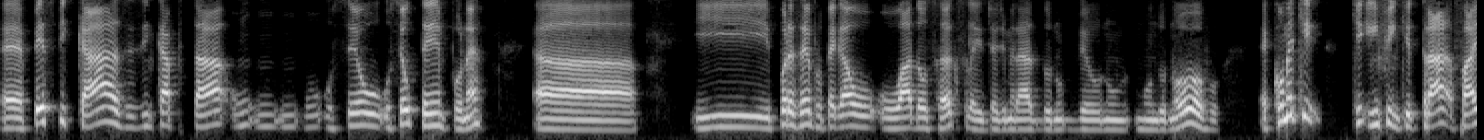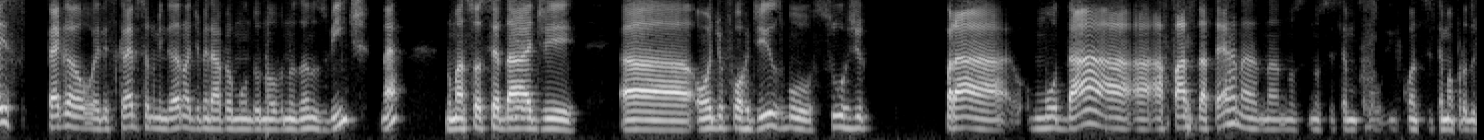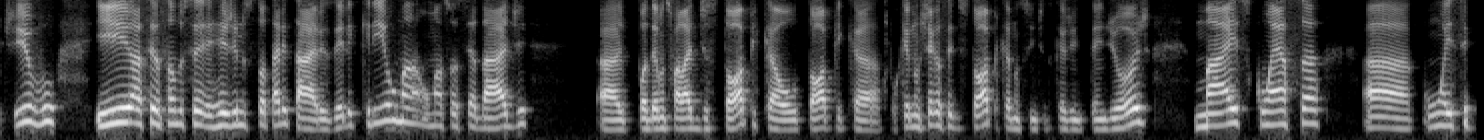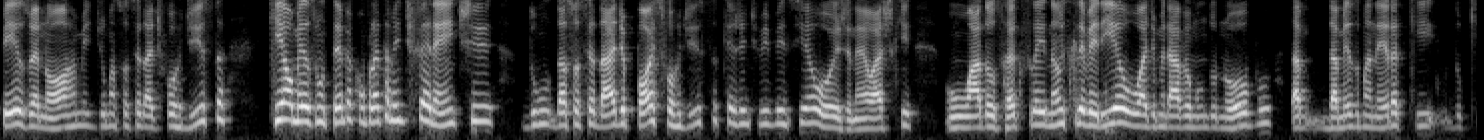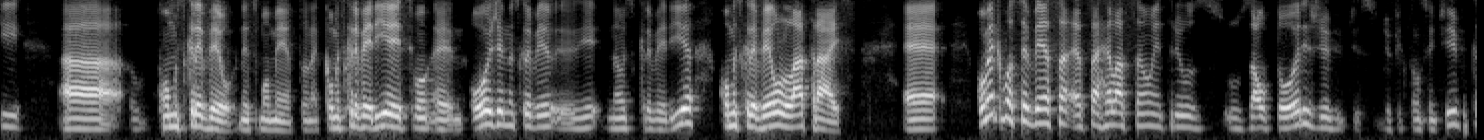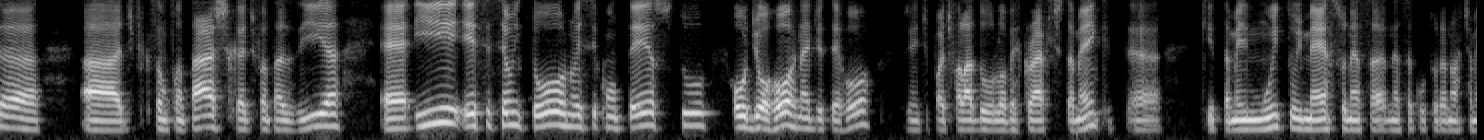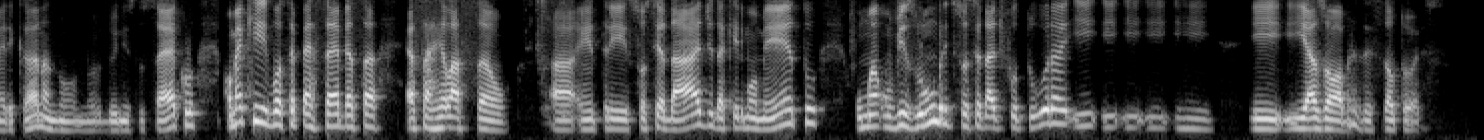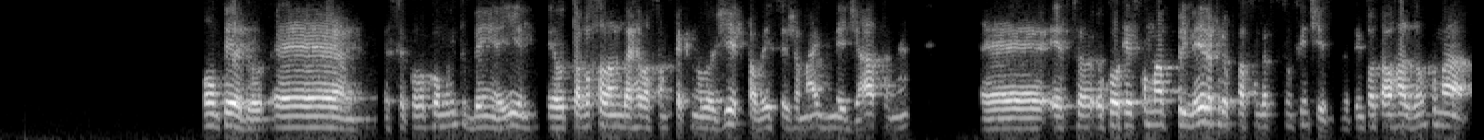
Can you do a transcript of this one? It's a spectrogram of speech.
é, perspicazes em captar um, um, um, o, seu, o seu tempo, né? Uh, e, por exemplo, pegar o, o Aldous Huxley, de Admirado no Mundo Novo, é como é que, que enfim, que faz, pega, ele escreve, se eu não me engano, Admirável Mundo Novo nos anos 20, né? Numa sociedade uh, onde o Fordismo surge para mudar a, a, face da Terra na, na, no, no, sistema enquanto sistema produtivo e a ascensão dos regimes totalitários. Ele cria uma, uma sociedade, uh, podemos falar distópica ou utópica, porque não chega a ser distópica no sentido que a gente entende hoje, mas com essa uh, com esse peso enorme de uma sociedade fordista que ao mesmo tempo é completamente diferente do, da sociedade pós-fordista que a gente vivencia hoje, né? Eu acho que um Aldous Huxley não escreveria o Admirável Mundo Novo da, da mesma maneira que do que uh, como escreveu nesse momento, né? Como escreveria esse é, hoje ele não escreveria, não escreveria como escreveu lá atrás. É, como é que você vê essa, essa relação entre os, os autores de, de, de ficção científica, uh, de ficção fantástica, de fantasia, é, e esse seu entorno, esse contexto, ou de horror, né, de terror? A gente pode falar do Lovecraft também, que, é, que também muito imerso nessa, nessa cultura norte-americana no, no, do início do século. Como é que você percebe essa, essa relação uh, entre sociedade daquele momento, uma, um vislumbre de sociedade futura e, e, e, e, as obras desses autores? Bom, Pedro, é, você colocou muito bem aí. Eu estava falando da relação com tecnologia, que talvez seja mais imediata, né? É, essa, eu coloquei isso como a primeira preocupação da ficção científica. Você tem total razão que uma,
